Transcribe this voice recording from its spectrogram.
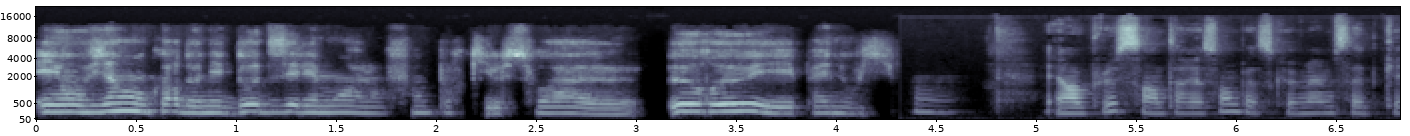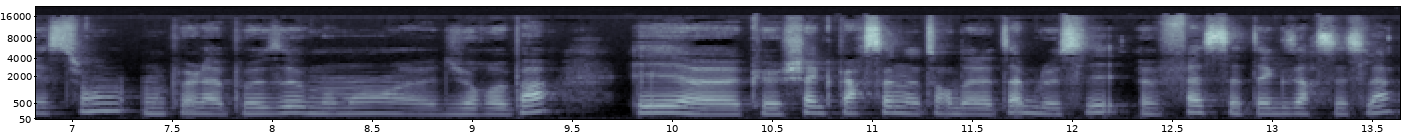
et on vient encore donner d'autres éléments à l'enfant pour qu'il soit euh, heureux et épanoui. Et en plus, c'est intéressant parce que même cette question, on peut la poser au moment euh, du repas et que chaque personne autour de la table aussi fasse cet exercice-là,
